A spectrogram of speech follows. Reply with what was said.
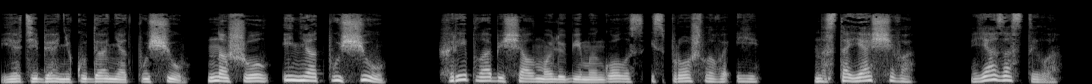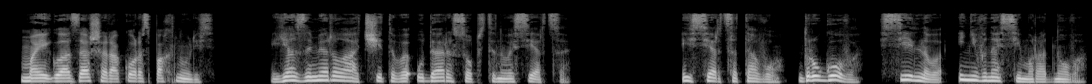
«Я тебя никуда не отпущу. Нашел и не отпущу!» Хрипло обещал мой любимый голос из прошлого и... настоящего. Я застыла. Мои глаза широко распахнулись. Я замерла, отчитывая удары собственного сердца. И сердца того, другого, сильного и невыносимо родного.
